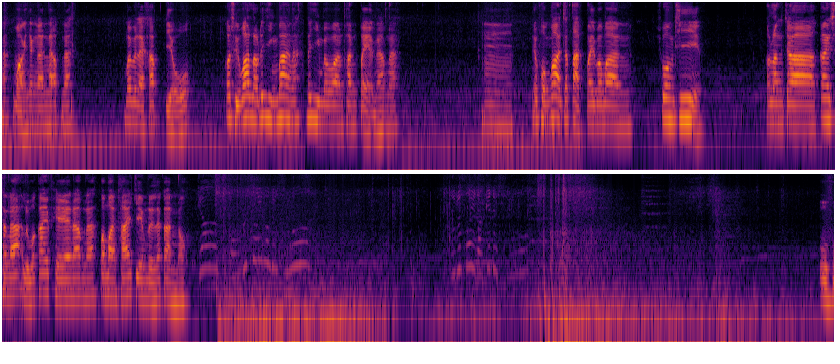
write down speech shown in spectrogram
นะหวังอย่างนั้นนะครับนะ ไม่เป็นไรครับ เดี๋ยว ก็ถือว่าเราได้ยิงบ้างนะ ได้ยิงประมาณพันแปดนะครับนะ อืม เดี๋ยวผมก็อาจจะตัดไปประมาณช่วงที่กำลังจะใกล้ชนะหรือว่าใกล้แพ้นะครับนะ ประมาณท้ายเกมเลยแล้วกันเนาะโอ้โห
